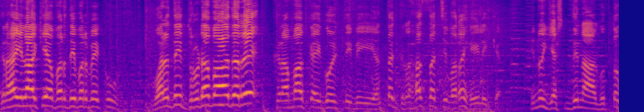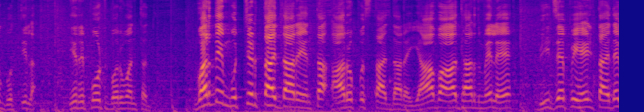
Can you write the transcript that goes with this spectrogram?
ಗೃಹ ಇಲಾಖೆಯ ವರದಿ ಬರಬೇಕು. ವರದಿ ದೃಢವಾದರೆ ಕ್ರಮ ಕೈಗೊಳ್ತೀವಿ ಅಂತ ಗೃಹ ಸಚಿವರ ಹೇಳಿಕೆ. ಇನ್ನು ಎಷ್ಟು ದಿನ ಆಗುತ್ತೋ ಗೊತ್ತಿಲ್ಲ. ಈ ರಿಪೋರ್ಟ್ ಬರುವಂಥದ್ದು. ವರದಿ ಮುಚ್ಚಿಡ್ತಾ ಇದ್ದಾರೆ ಅಂತ ಆರೋಪಿಸ್ತಾ ಇದ್ದಾರೆ. ಯಾವ ಆಧಾರದ ಮೇಲೆ ಬಿಜೆಪಿ ಹೇಳ್ತಾ ಇದೆ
